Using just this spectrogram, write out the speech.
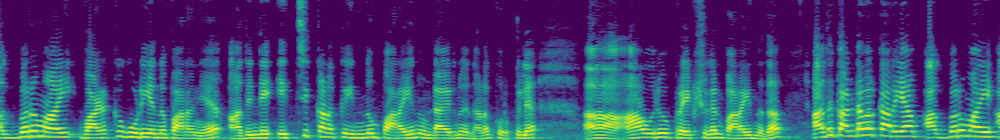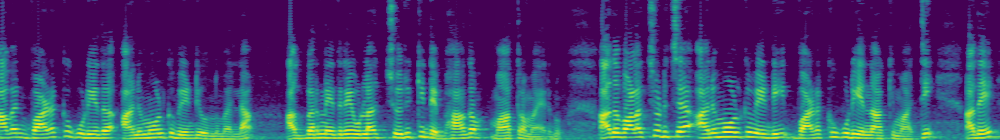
അക്ബറുമായി വഴക്ക് കൂടിയെന്ന് പറഞ്ഞ് അതിന്റെ എച്ചിക്കണക്ക് ഇന്നും പറയുന്നുണ്ടായിരുന്നു എന്നാണ് കുറിപ്പിൽ ആ ഒരു പ്രേക്ഷകൻ പറയുന്നത്. അത് കണ്ടവർക്കറിയാം അക്ബറുമായി അവൻ വഴക്ക് കൂടിയത് അനുമോൾക്ക് വേണ്ടി ഒന്നുമല്ല. അക്ബറിനെതിരെയുള്ള ചുരുക്കിന്റെ ഭാഗം മാത്രമായിരുന്നു. അത് വളച്ചൊടിച്ച് അനുമോൾക്ക് വേണ്ടി വഴക്കുകൂടി എന്നാക്കി മാറ്റി. അതെ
